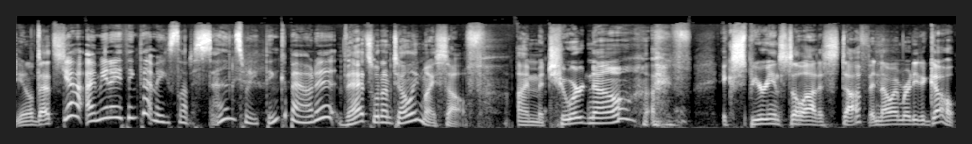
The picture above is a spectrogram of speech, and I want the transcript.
You know, that's Yeah, I mean, I think that makes a lot of sense when you think about it. that's what I'm telling myself. I'm matured now. I've experienced a lot of stuff and now I'm ready to go.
